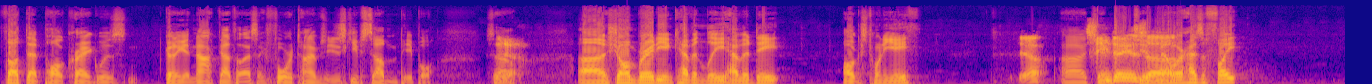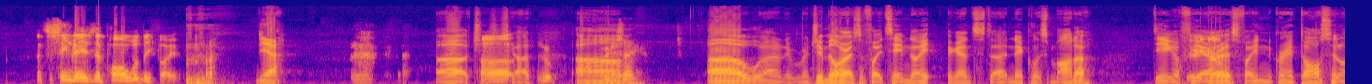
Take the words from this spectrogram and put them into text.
thought that Paul Craig was gonna get knocked out the last like four times. He just keeps subbing people. So, Yeah. uh, Sean Brady and Kevin Lee have a date, August twenty eighth. Yeah, Uh, Same Jim, day as, Jim uh, Miller has a fight. that's the same day as the Paul Woodley fight. Yeah. Uh, Jesus Uh, God. who? Um, What'd you say? Uh, I don't even remember. Jim Miller has a fight same night against uh, Nikolas Motta. Diego There you Fiera go. is fighting Grant Dawson on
